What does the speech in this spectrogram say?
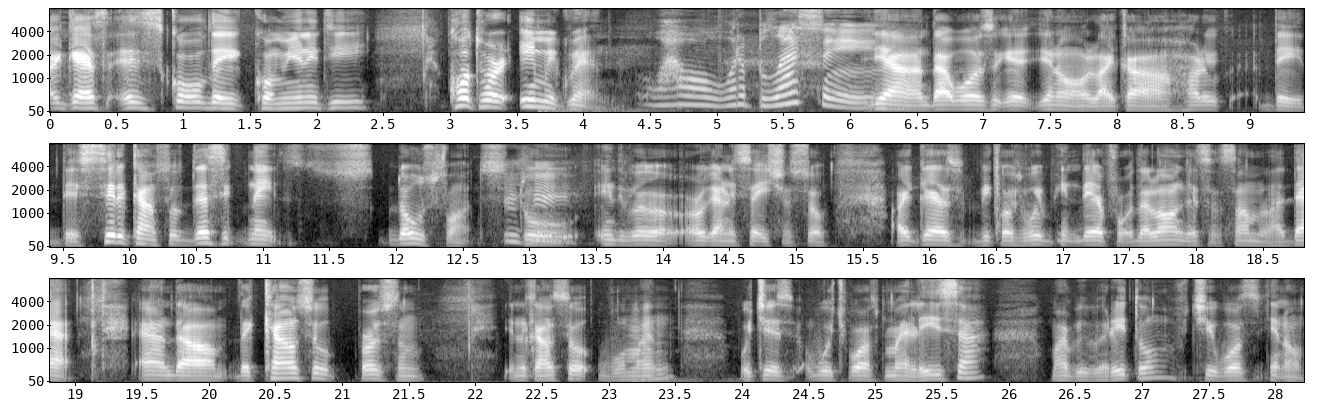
I guess, it's called a community cultural immigrant. Wow, what a blessing. Yeah, and that was, you know, like uh, how do you, the the city council designates those funds to Mhm. individual organizations. So, I guess because we've been there for the longest or something like that, and um, the council person, you know, council woman, which is which was Melissa Mark-Viverito. She was, you know,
